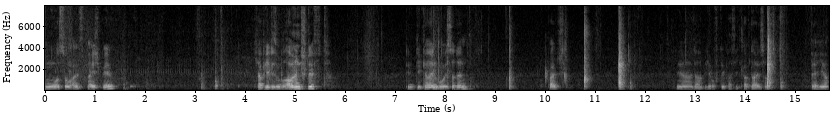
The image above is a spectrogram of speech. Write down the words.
Nur so als Beispiel. Ich habe hier diesen braunen Stift, den dickeren, wo ist er denn? Falsch. Ja, da habe ich aufgepasst. Ich glaube, da ist er. Der hier.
